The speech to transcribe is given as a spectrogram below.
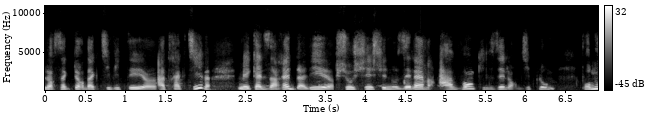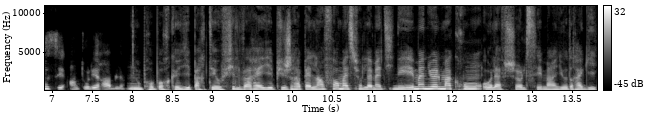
leur secteur d'activité euh, attractif, mais qu'elles arrêtent d'aller euh, piocher chez nos élèves avant qu'ils aient leur diplôme. Pour nous, c'est intolérable. Un propos recueilli par Théophile Vareille. Et puis, je rappelle l'information de la matinée. Emmanuel Macron, Olaf Scholz et Mario Draghi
